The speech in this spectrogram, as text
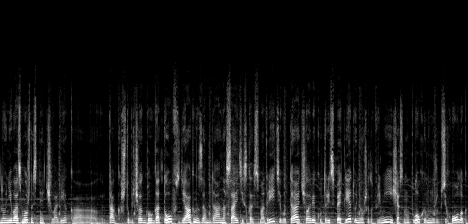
Но невозможно снять человека так, чтобы человек был готов с диагнозом, да, на сайте и сказать, смотрите, вот, да, человеку 35 лет, у него шизофрения, сейчас ему плохо, ему нужен психолог,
